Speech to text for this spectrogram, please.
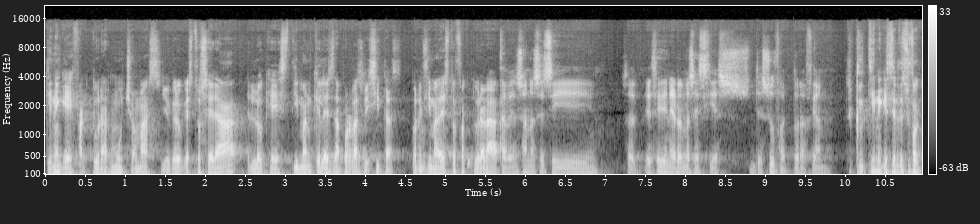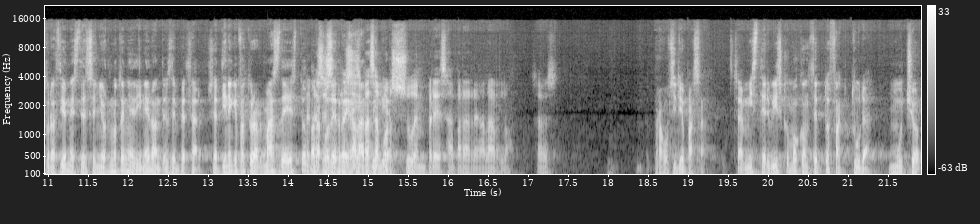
tienen que facturar mucho más. Yo creo que esto será lo que estiman que les da por las visitas. Por encima de esto facturará. No sé si. o sea, ese dinero no sé si es de su facturación. Tiene que ser de su facturación. Este señor no tenía dinero antes de empezar. O sea, tiene que facturar más de esto Pero para no sé si- poder no sé si regalar pasa por su empresa para regalarlo, ¿sabes? por algún sitio pasa. O sea, MrBeast como concepto factura mucho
